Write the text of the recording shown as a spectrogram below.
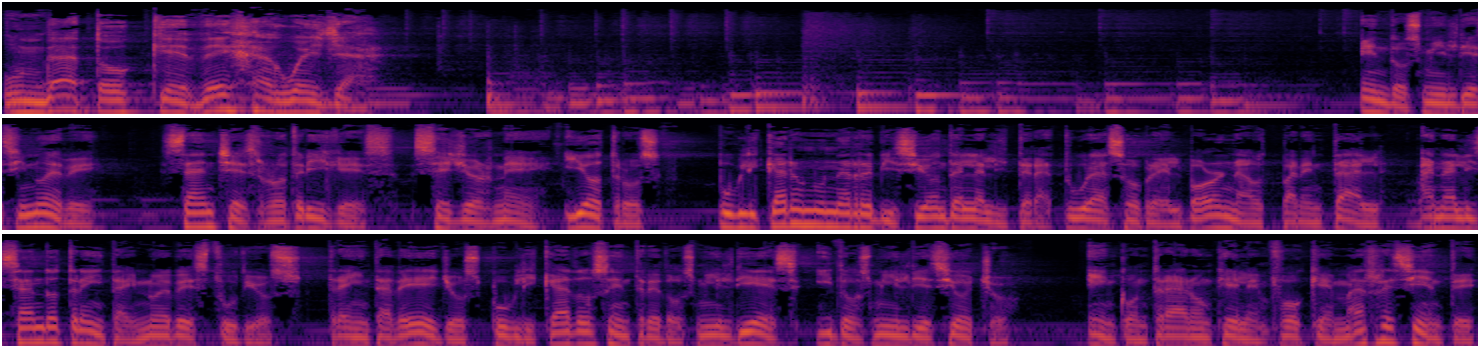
Un dato que deja huella. En 2019, Sánchez Rodríguez, Sejourné y otros publicaron una revisión de la literatura sobre el burnout parental, analizando 39 estudios, 30 de ellos publicados entre 2010 y 2018. Encontraron que el enfoque más reciente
